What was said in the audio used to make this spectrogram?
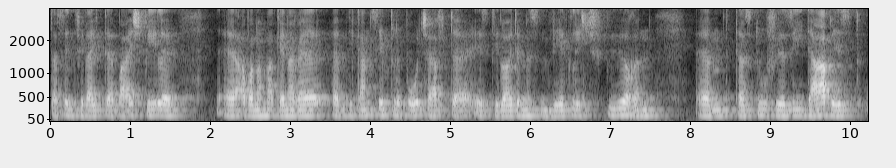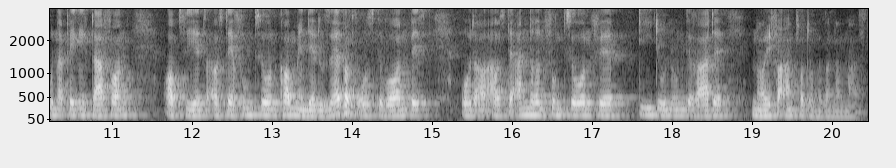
das sind vielleicht äh, Beispiele. Äh, aber nochmal generell, ähm, die ganz simple Botschaft ist, die Leute müssen wirklich spüren, dass du für sie da bist, unabhängig davon, ob sie jetzt aus der Funktion kommen, in der du selber groß geworden bist oder aus der anderen Funktion, für die du nun gerade neue Verantwortung übernommen hast.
